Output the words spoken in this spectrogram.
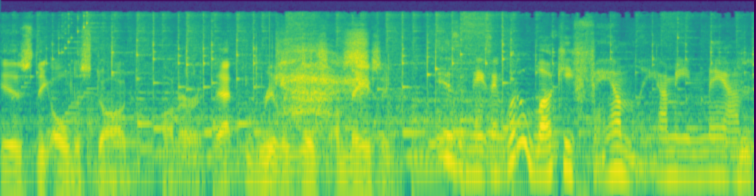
is the oldest dog on earth. That really is amazing. It is amazing. What a lucky family. I mean, man.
